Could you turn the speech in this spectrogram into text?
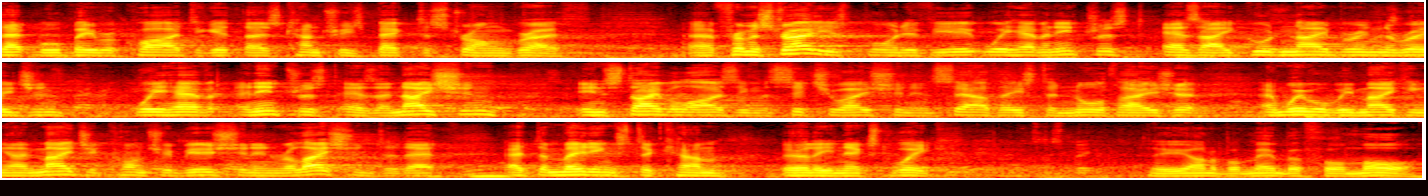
that will be required to get those countries back to strong growth. Uh, from Australia's point of view, we have an interest as a good neighbour in the region. We have an interest as a nation in stabilising the situation in Southeast and North Asia, and we will be making a major contribution in relation to that at the meetings to come early next week. The honourable member for Moore.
